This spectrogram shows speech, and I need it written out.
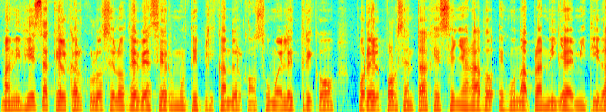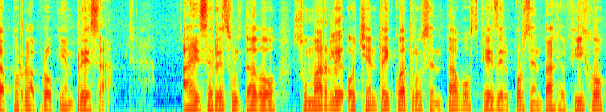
Manifiesta que el cálculo se lo debe hacer multiplicando el consumo eléctrico por el porcentaje señalado en una planilla emitida por la propia empresa. A ese resultado, sumarle 84 centavos, que es el porcentaje fijo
